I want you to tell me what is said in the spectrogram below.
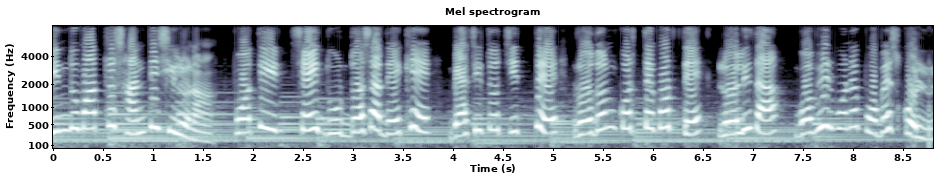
বিন্দুমাত্র শান্তি ছিল না। পতির সেই দুর্দশা দেখে ব্যথিত চিত্তে রোদন করতে করতে ললিতা গভীর বনে প্রবেশ করল।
